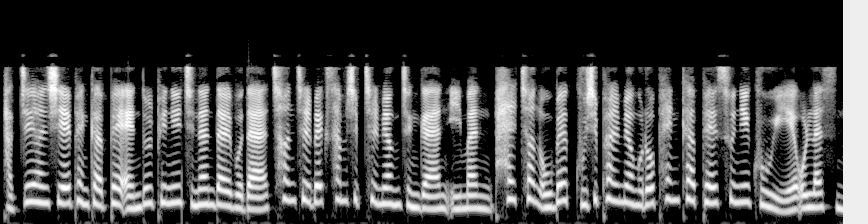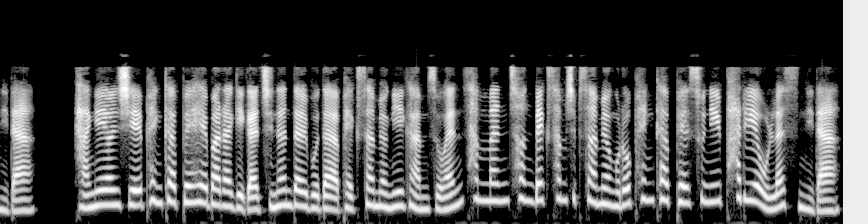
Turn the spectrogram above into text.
박지현 씨의 팬카페 엔돌핀이 지난달보다 1,737명 증가한 28,598명으로 팬카페 순위 9위에 올랐습니다. 강혜연 씨의 팬카페 해바라기가 지난달보다 104명이 감소한 31,134명으로 팬카페 순위 8위에 올랐습니다.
